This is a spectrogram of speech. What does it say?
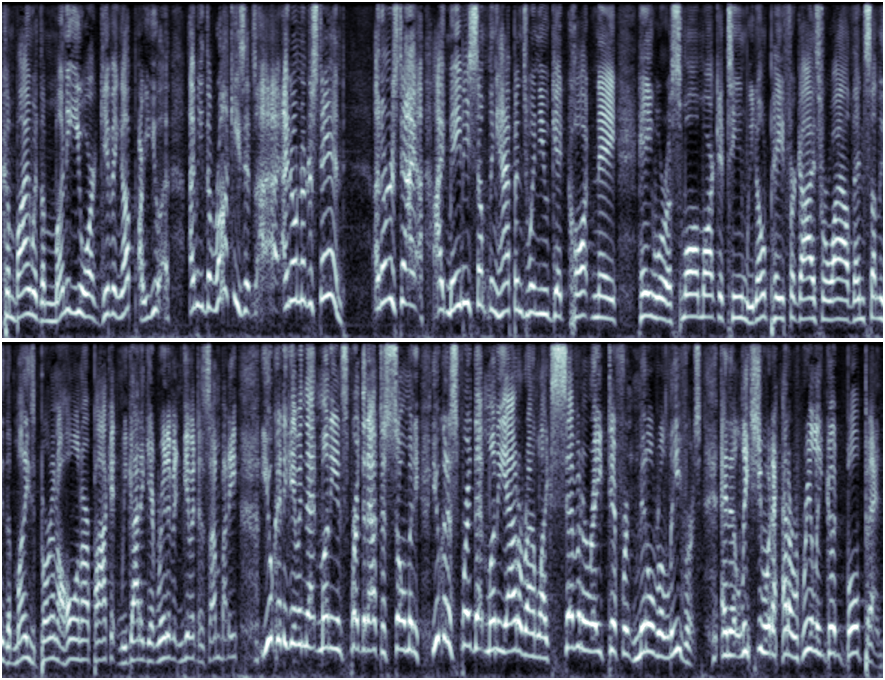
combined with the money you are giving up, are you? I mean, the Rockies. It's, I, I don't understand. I don't understand. I, I, maybe something happens when you get caught in a hey, we're a small market team, we don't pay for guys for a while, then suddenly the money's burning a hole in our pocket, and we got to get rid of it and give it to somebody. You could have given that money and spread that out to so many. You could have spread that money out around like seven or eight different middle relievers, and at least you would have had a really good bullpen.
